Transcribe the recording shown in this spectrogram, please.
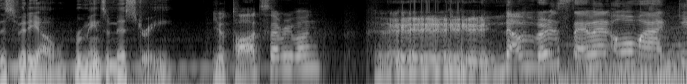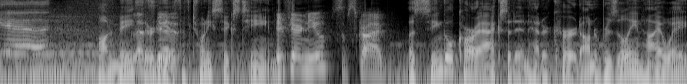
this video remains a mystery. Your thoughts, everyone? Number seven. Oh my god. On May Let's 30th of 2016, If you're new, subscribe. a single car accident had occurred on a Brazilian highway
